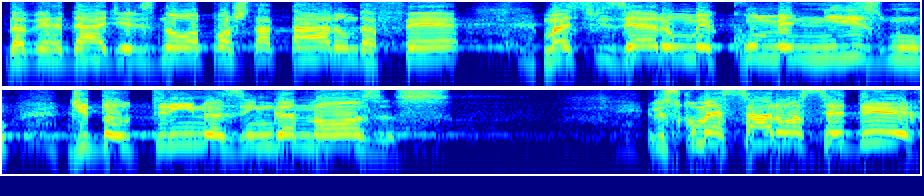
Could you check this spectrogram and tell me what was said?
da verdade, eles não apostataram da fé, mas fizeram um ecumenismo de doutrinas enganosas. Eles começaram a ceder,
